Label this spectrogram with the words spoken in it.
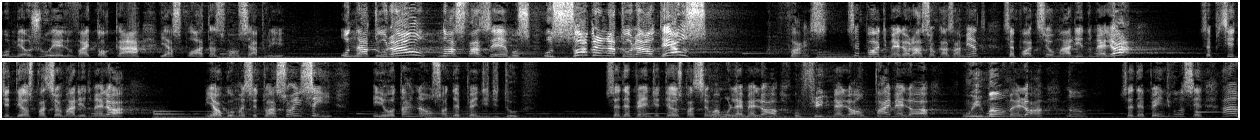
o meu joelho vai tocar e as portas vão se abrir. O natural nós fazemos, o sobrenatural Deus faz. Você pode melhorar seu casamento, você pode ser um marido melhor. Você precisa de Deus para ser um marido melhor? Em algumas situações, sim. Em outras, não. Só depende de tu. Você depende de Deus para ser uma mulher melhor, um filho melhor, um pai melhor, um irmão melhor? Não. Você depende de você. Ah,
